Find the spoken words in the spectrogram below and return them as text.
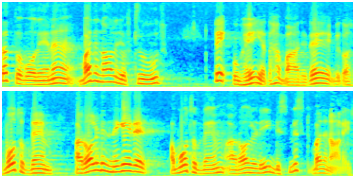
तत्व by the knowledge of truth ते उभयत बाधिते because both of them are already negated, or both of them are already dismissed by the knowledge.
